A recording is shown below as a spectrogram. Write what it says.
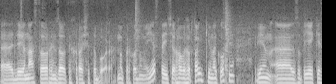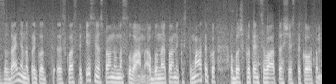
для юнацтва організовувати хороші табори. Ми приходимо їсти, і черговий гурток, який на кухні, він е, задає якесь завдання, наприклад, е, скласти пісню з певними словами, або на певну якусь тематику, або ж протанцювати щось такого. Там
